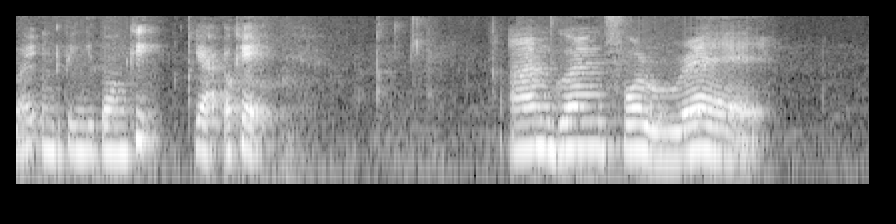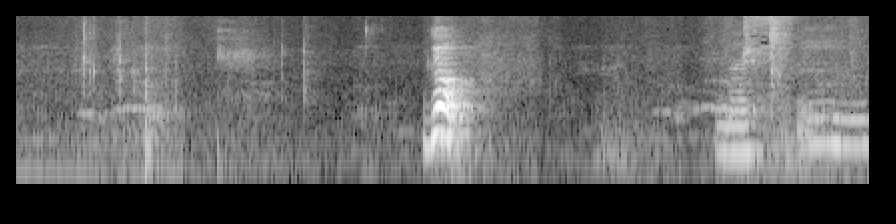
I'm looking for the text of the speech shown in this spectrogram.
right? Inky Pinky Ponky. Yeah, okay. I'm going for red. Go. Let's see.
